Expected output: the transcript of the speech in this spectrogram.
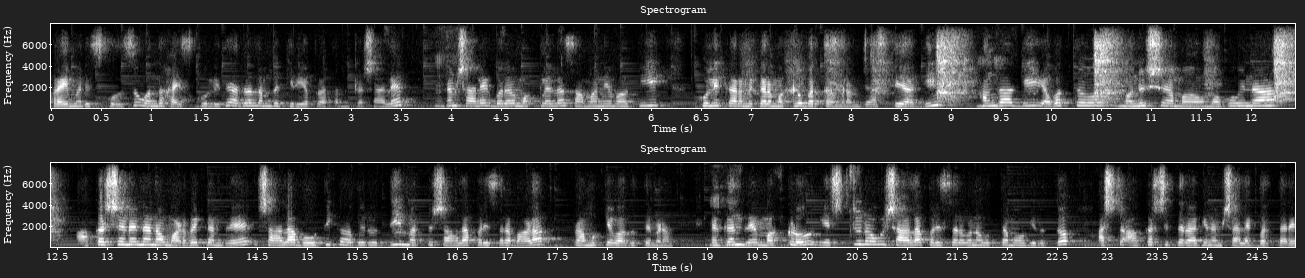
ಪ್ರೈಮರಿ ಸ್ಕೂಲ್ಸ್ ಒಂದು ಹೈಸ್ಕೂಲ್ ಇದೆ. ಅದ್ರಲ್ಲಿ ನಮ್ದು ಕಿರಿಯ ಪ್ರಾಥಮಿಕ ಶಾಲೆ. ನಮ್ಮ ಶಾಲೆಗೆ ಬರೋ ಮಕ್ಕಳೆಲ್ಲ ಸಾಮಾನ್ಯವಾಗಿ ಕೂಲಿ ಕಾರ್ಮಿಕರ ಮಕ್ಕಳು ಬರ್ತವೆ ಮೇಡಮ್ ಜಾಸ್ತಿಯಾಗಿ. ಹಂಗಾಗಿ ಯಾವತ್ತು ಮನುಷ್ಯ ಮಗುವಿನ ಆಕರ್ಷಣೆನ ನಾವು ಮಾಡ್ಬೇಕಂದ್ರೆ ಶಾಲಾ ಭೌತಿಕ ಅಭಿವೃದ್ಧಿ ಮತ್ತು ಶಾಲಾ ಪರಿಸರ ಬಹಳ ಪ್ರಾಮುಖ್ಯವಾಗುತ್ತೆ ಮೇಡಮ್ ಯಾಕಂದ್ರೆ ಮಕ್ಕಳು ಎಷ್ಟು ನಾವು ಶಾಲಾ ಪರಿಸರವನ್ನ ಉತ್ತಮವಾಗಿರುತ್ತೋ ಅಷ್ಟು ಆಕರ್ಷಿತರಾಗಿ ನಮ್ಮ ಶಾಲೆಗೆ ಬರ್ತಾರೆ.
